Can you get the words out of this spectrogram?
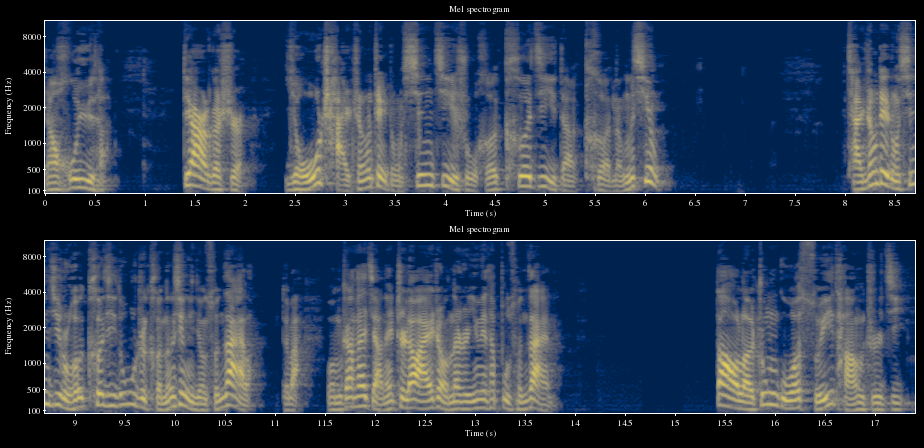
然后呼吁它；第二个是有产生这种新技术和科技的可能性，产生这种新技术和科技的物质可能性已经存在了，对吧？我们刚才讲那治疗癌症，那是因为它不存在呢。到了中国隋唐之际。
